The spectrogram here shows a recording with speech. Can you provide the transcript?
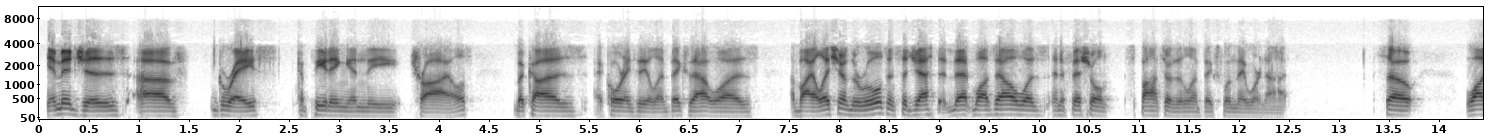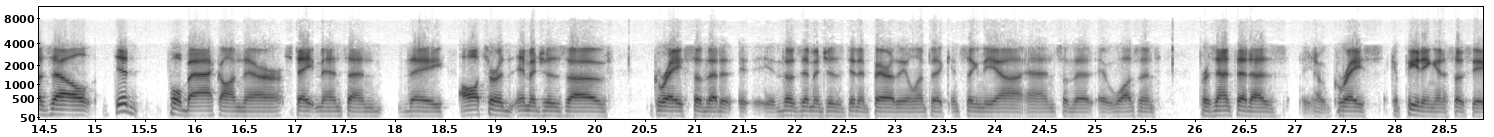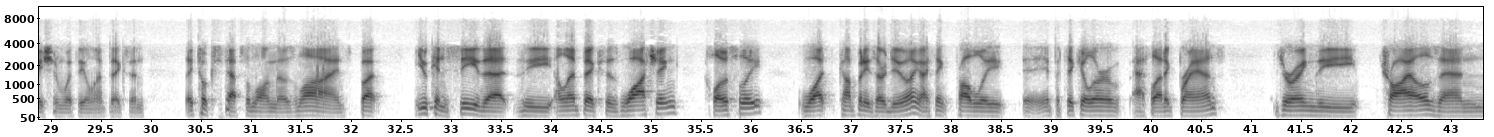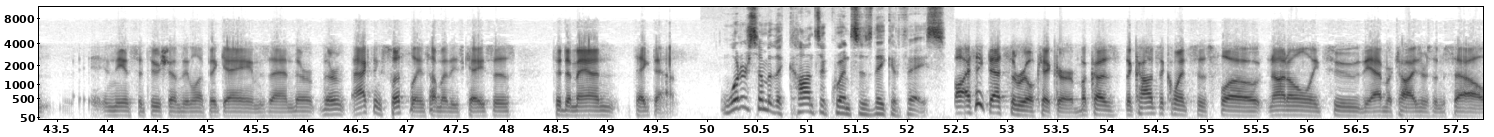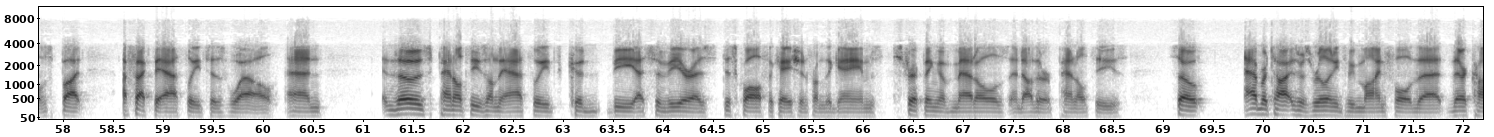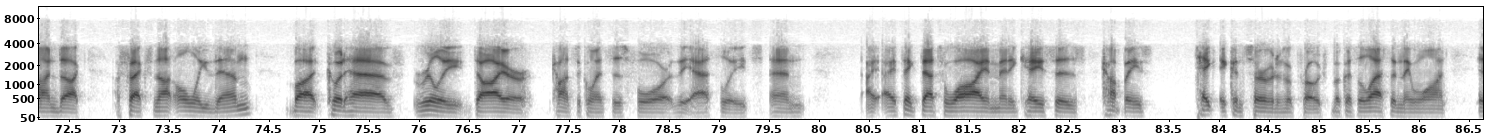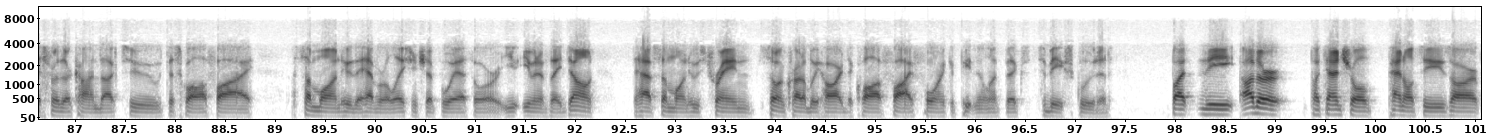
images of Grace competing in the trials because, according to the Olympics, that was a violation of the rules and suggested that Oiselle was an official sponsor of the Olympics when they were not. So Oiselle did pull back on their statements and they altered images of Grace so that it, it, those images didn't bear the Olympic insignia and so that it wasn't presented as you know grace competing in association with the Olympics, and they took steps along those lines. But you can see that the Olympics is watching closely what companies are doing. I think probably in particular athletic brands during the trials and in the institution of the Olympic Games, and they're they're acting swiftly in some of these cases to demand takedowns. What are some of the consequences they could face? Well, I think that's the real kicker because the consequences flow not only to the advertisers themselves, but affect the athletes as well. And those penalties on the athletes could be as severe as disqualification from the games, stripping of medals, and other penalties. So advertisers really need to be mindful that their conduct affects not only them, but could have really dire consequences for the athletes. And I, I think that's why, in many cases, companies take a conservative approach because the last thing they want is for their conduct to disqualify someone who they have a relationship with, or even if they don't, to have someone who's trained so incredibly hard to qualify for and compete in the Olympics to be excluded. But the other potential penalties are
